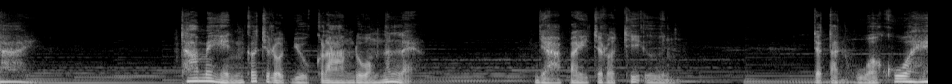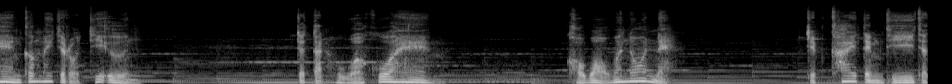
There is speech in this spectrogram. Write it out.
ได้ ถ้าไม่เห็นก็จรดอยู่กลางดวงนั่นแหละ อย่าไปจรดที่อื่น จะตัดหัวขั้วแห้งก็ไม่จรดที่อื่น จะตัดหัวขั้วแห้งขาบอกว่าโน่นแน่เจ็บไข้เต็มทีจะ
